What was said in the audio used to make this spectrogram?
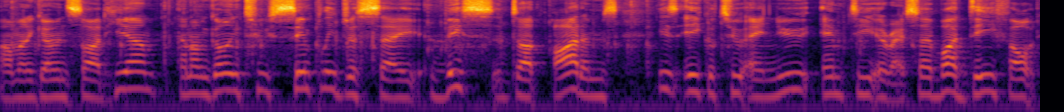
I'm going to go inside here and I'm going to simply just say this.items is equal to a new empty array. So by default,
